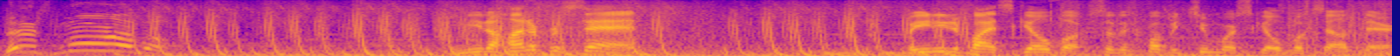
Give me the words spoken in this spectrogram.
There's more of them! You need 100%. But you need to find skill books. So there's probably two more skill books out there.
